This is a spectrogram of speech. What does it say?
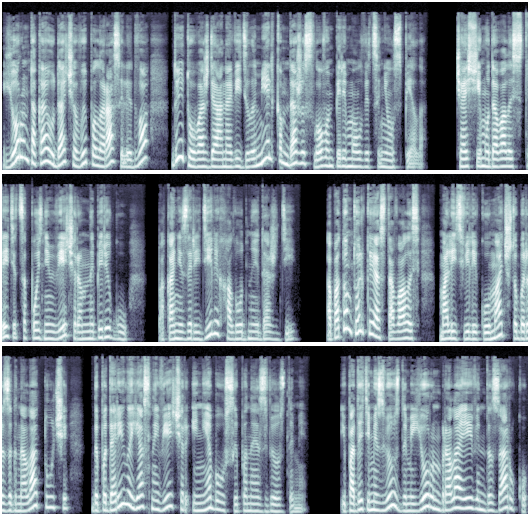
Йорун такая удача выпала раз или два, да и то вождя она видела мельком, даже словом перемолвиться не успела. Чаще ему давалось встретиться поздним вечером на берегу, пока не зарядили холодные дожди. А потом только и оставалось молить Великую Мать, чтобы разогнала тучи, да подарила ясный вечер и небо, усыпанное звездами. И под этими звездами Йорун брала Эйвинда за руку,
